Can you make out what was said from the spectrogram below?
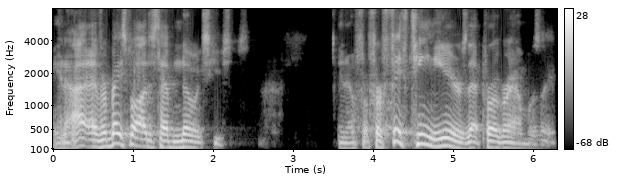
You know, I, for baseball, I just have no excuses. You know, for, for 15 years, that program was a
